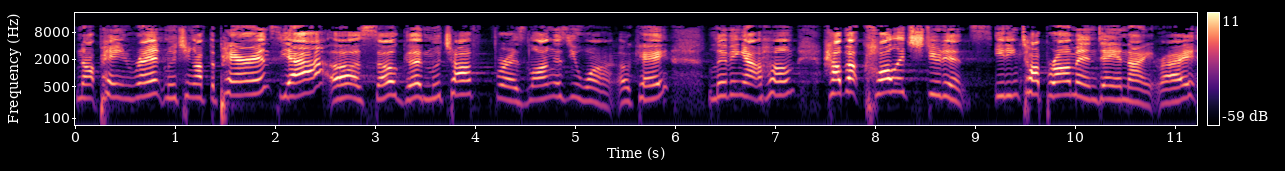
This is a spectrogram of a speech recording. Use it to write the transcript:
Not paying rent, mooching off the parents. Yeah? Oh, so good. Mooch off for as long as you want, okay? Living at home. How about college students eating top ramen day and night, right?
